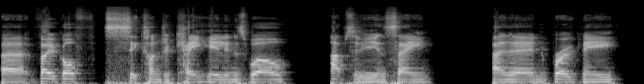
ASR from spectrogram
Uh, Vogoth 600k healing as well. Absolutely insane. And then Brogni,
